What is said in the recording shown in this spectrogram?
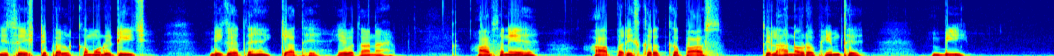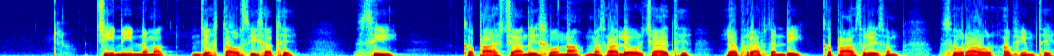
जिसे स्टेपल कमोडिटीज भी कहते हैं, क्या थे? ये बताना है। ऑप्शन ए है, आप परिष्कृत, कपास, तिलहन और अफीम थे। बी, चीनी, नमक, जस्ता और सीसा थे। सी, कपास, चांदी, सोना, मसाले और चाय थे। या फिर ऑप्शन डी, कपास, रेशम, सोरा और अफीम थे।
